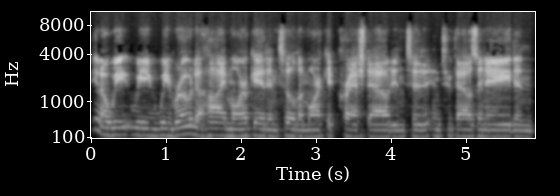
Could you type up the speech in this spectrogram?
you know, we, we, we rode a high market until the market crashed out into, in 2008 and,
